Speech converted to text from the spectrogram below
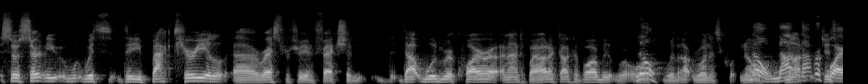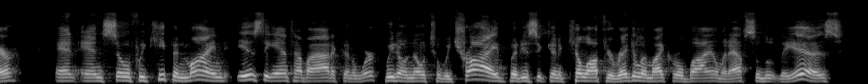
So certainly with the bacterial uh, respiratory infection, th- that would require an antibiotic, Dr. Bob, or no. will that run its no, no, not, not, not require. And, and so if we keep in mind, is the antibiotic going to work? We don't know till we try, but is it going to kill off your regular microbiome? It absolutely is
